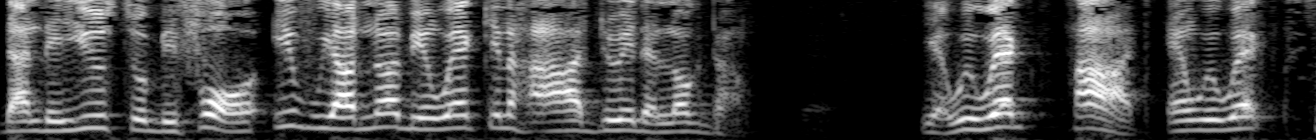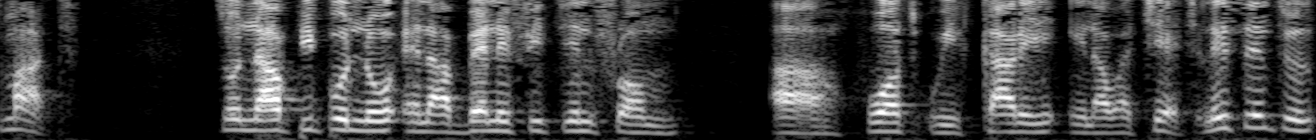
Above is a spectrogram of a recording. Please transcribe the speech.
than they used to before if we had not been working hard during the lockdown. Yeah, we worked hard and we worked smart. So now people know and are benefiting from uh, what we carry in our church. Listen to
